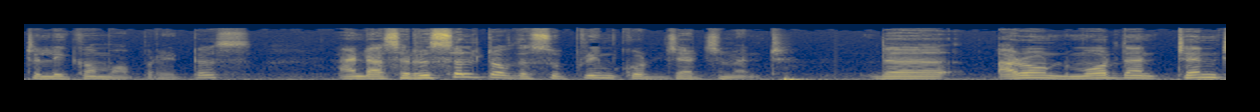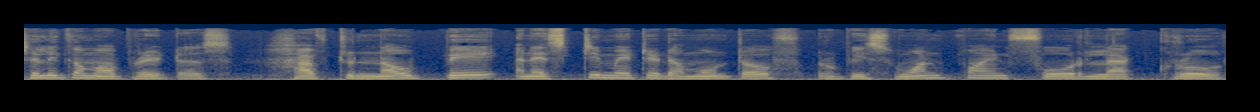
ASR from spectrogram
telecom operators, and as a result of the Supreme Court judgment, the around more than 10 telecom operators have to now pay an estimated amount of rupees 1.4 lakh crore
